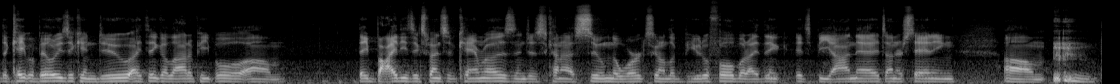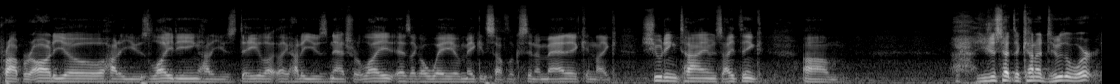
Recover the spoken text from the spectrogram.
the capabilities it can do. I think a lot of people um, they buy these expensive cameras and just kind of assume the work's gonna look beautiful, but I think it's beyond that. It's understanding um, proper audio, how to use lighting, how to use daylight, like how to use natural light as like a way of making stuff look cinematic and like shooting times. I think um, you just have to kind of do the work.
